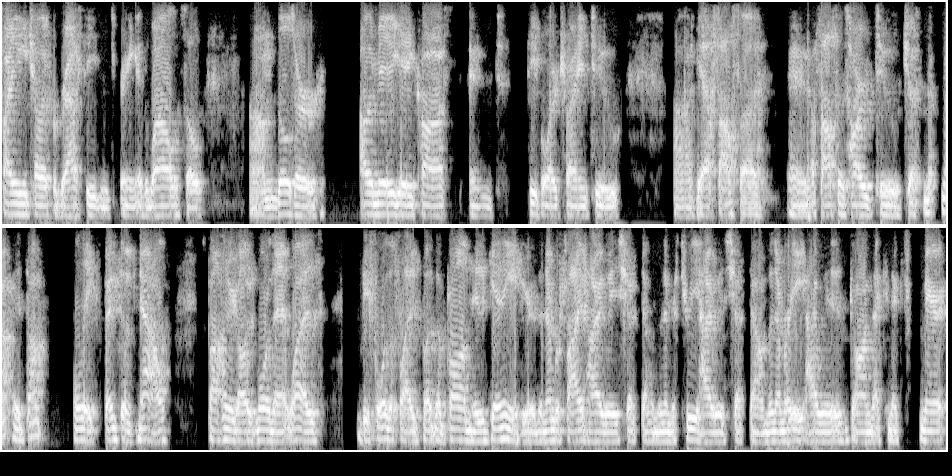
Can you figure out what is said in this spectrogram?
fighting each other for grass seed in spring as well. So um, those are other mitigating costs, and people are trying to uh, get alfalfa, and alfalfa is hard to just not. It's not only expensive now about hundred dollars more than it was before the flood. But the problem is getting it here. The number five highway is shut down. The number three highway is shut down. The number eight highway is gone. That connects Merritt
